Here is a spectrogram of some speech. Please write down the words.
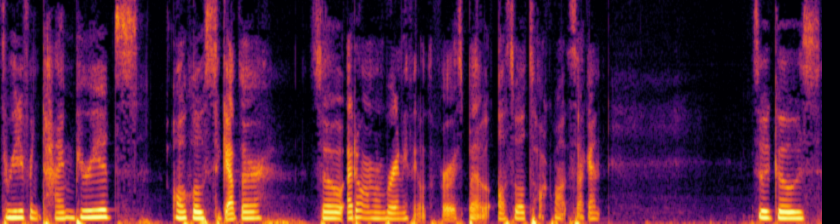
three different time periods, all close together. So I don't remember anything about the first, but also I'll talk about the second. So it goes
